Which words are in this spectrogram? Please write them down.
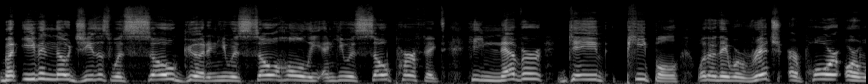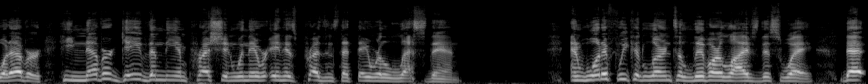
But even though Jesus was so good and he was so holy and he was so perfect, he never gave people, whether they were rich or poor or whatever, he never gave them the impression when they were in his presence that they were less than. And what if we could learn to live our lives this way? That,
